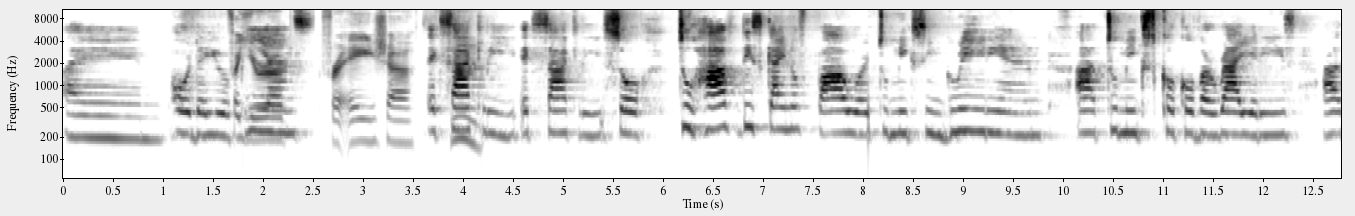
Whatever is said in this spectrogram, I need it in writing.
um, or the Europeans. For Europe, for Asia. Exactly, mm. exactly. So to have this kind of power to mix ingredients, uh, to mix cocoa varieties, uh,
